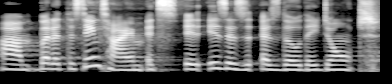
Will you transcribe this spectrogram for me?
Um, but at the same time, it's it is as as though they don't.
